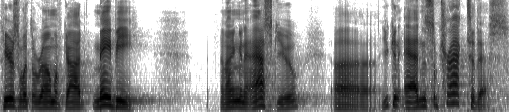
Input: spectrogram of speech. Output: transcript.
here's what the realm of God may be. And I'm going to ask you, uh, you can add and subtract to this.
